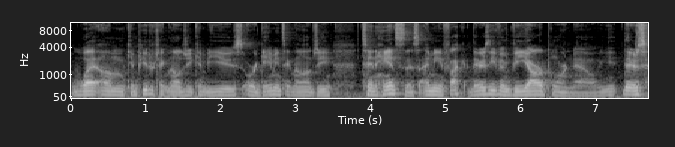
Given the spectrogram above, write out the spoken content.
What um, computer technology can be used or gaming technology to enhance this? I mean fuck there's even vr porn now. There's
